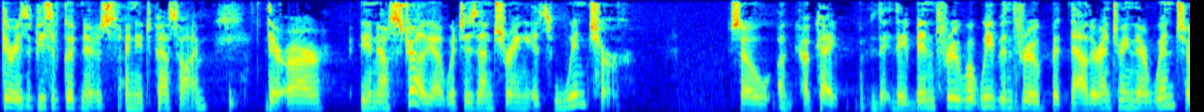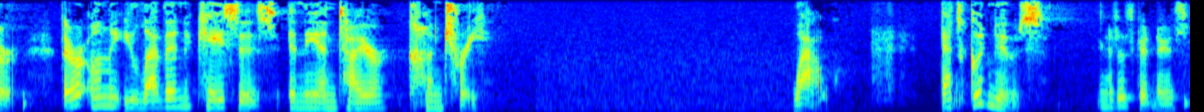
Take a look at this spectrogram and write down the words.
there is a piece of good news I need to pass on. There are in Australia, which is entering its winter so, uh, okay, they've been through what we've been through, but now they're entering their winter. There are only 11 cases in the entire country. Wow. That's good news. It is good news.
